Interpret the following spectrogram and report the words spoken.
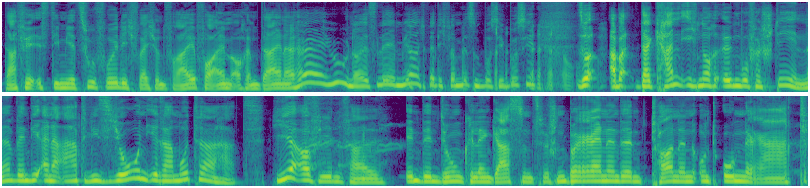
Dafür ist die mir zu fröhlich, frech und frei, vor allem auch im Diner. Hey, uh, neues Leben, ja, ich werde dich vermissen, Bussi, Bussi. So, aber da kann ich noch irgendwo verstehen, ne? wenn die eine Art Vision ihrer Mutter hat. Hier auf jeden Fall in den dunklen Gassen zwischen brennenden Tonnen und Unrat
